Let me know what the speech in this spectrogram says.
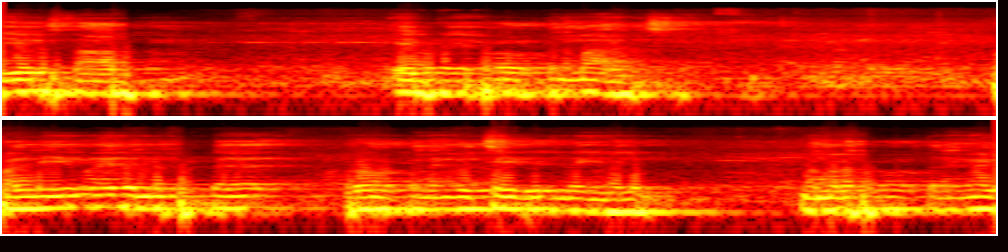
ഈ ഒരു സ്ഥാപനം ഇവിടെ പ്രവർത്തനം ആരംഭിച്ചത് പള്ളിയുമായി ബന്ധപ്പെട്ട് പ്രവർത്തനങ്ങൾ ചെയ്തിരുന്നെങ്കിലും നമ്മുടെ പ്രവർത്തനങ്ങൾ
